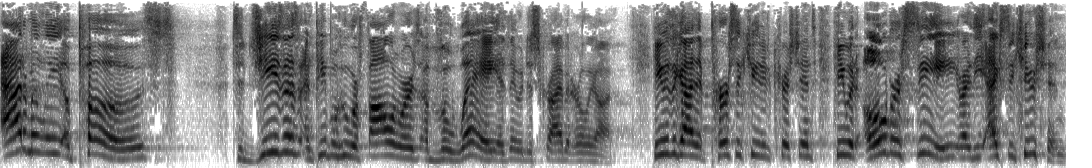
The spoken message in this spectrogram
adamantly opposed to Jesus and people who were followers of the way, as they would describe it early on. He was a guy that persecuted Christians. He would oversee right, the execution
